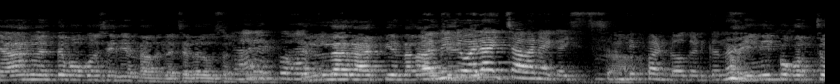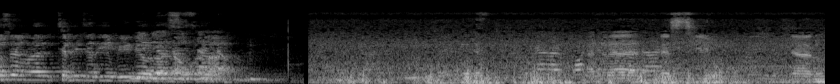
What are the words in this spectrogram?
ഞാനും എന്റെ മുഖം ശരിയുണ്ടാവുന്നില്ല ചില ദിവസം. എല്ലാരും ബ്ലോഗ് എടുക്കുന്നത് ഇനിയിപ്പോ കുറച്ച് ദിവസം ഞങ്ങൾ ചെറിയ ചെറിയ വീഡിയോ ഉണ്ടാവും? അങ്ങനെ ഞാനും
